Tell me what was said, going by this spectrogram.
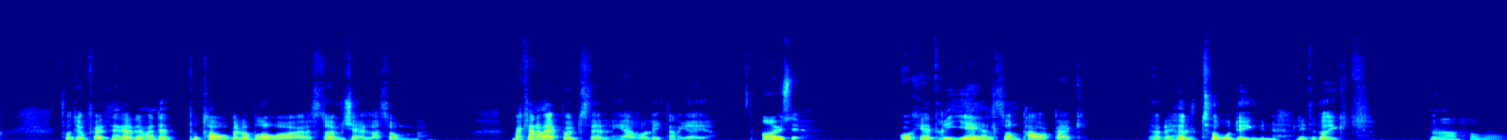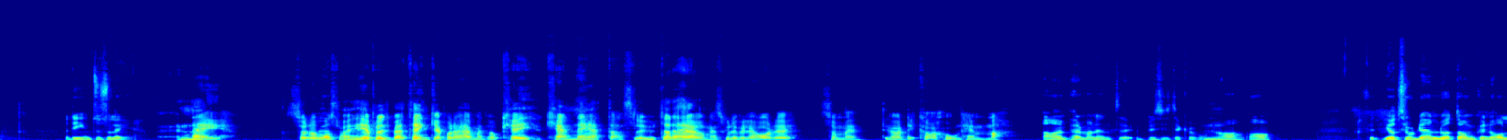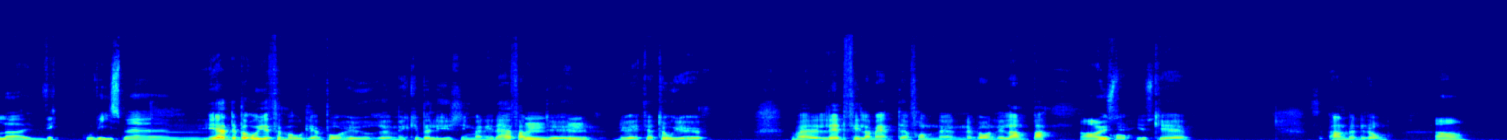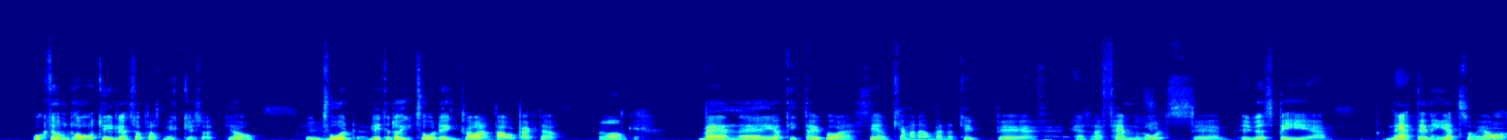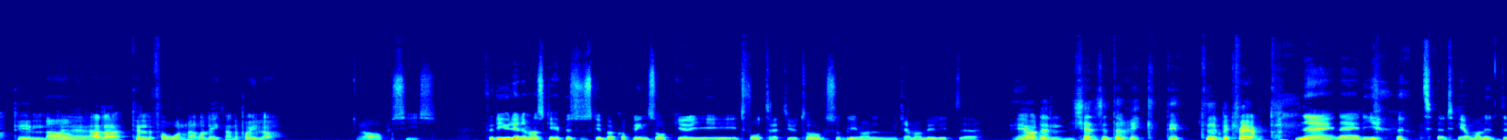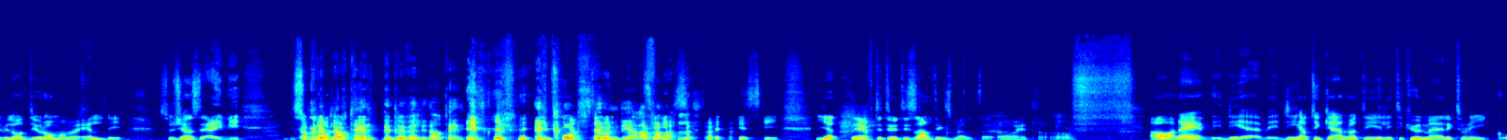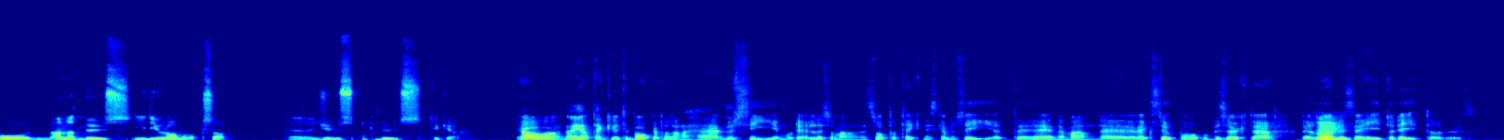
fått ihop. För jag tänkte att det är portabel och bra eh, strömkälla som man kan ha med på utställningar och liknande grejer. Ja, just det. Och ett rejält sån powerpack, ja det höll två dygn, lite drygt. Jaha. Det är ju inte så länge. Nej. Så då måste man helt plötsligt börja tänka på det här med okej, okay, kan jag nätansluta det här om jag skulle vilja ha det som en ja, dekoration hemma? Ja, en permanent, eh, precis dekoration. Mm. Ja, ja. För jag trodde ändå att de kunde hålla veckovis med... Ja, det beror ju förmodligen på hur mycket belysning. Men i det här fallet, mm, du, mm. du vet, jag tog ju de här LED-filamenten från en vanlig lampa. Ja, just det. Just det. Och eh, använde dem. Ja. Och de drar tydligen så pass mycket så att ja, mm. två, lite drygt två dygn klarar en powerpack där. Ja. Okay. Men eh, jag tittar ju på att se kan man använda typ eh, en sån här 5 volts eh, USB eh, nätenhet som vi har till ja. eh, alla telefoner och liknande prylar. Ja, precis. För det är ju det när man ska helt plötsligt ska börja koppla in saker i, i 230-uttag så blir man, kan man bli lite... Ja, det känns inte riktigt bekvämt. Nej, nej det ju inte det. Om man inte vill ha ett diorama med eld i. Så känns det... Nej, vi, ja, men det blev, autent, det blev väldigt autentiskt. en kort stund i alla fall. det ser jättehäftigt ut tills allting smälter. Ja, helt klart. Ja. Ja, nej, det, det, jag tycker ändå att det är lite kul med elektronik och annat bus i dioramor också. Uh, ljus och bus, tycker jag. Ja, nej, jag tänker ju tillbaka på sådana här museimodeller som man såg på Tekniska museet eh, när man eh, växte upp och var på besök där. Det rörde mm. sig hit och dit och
